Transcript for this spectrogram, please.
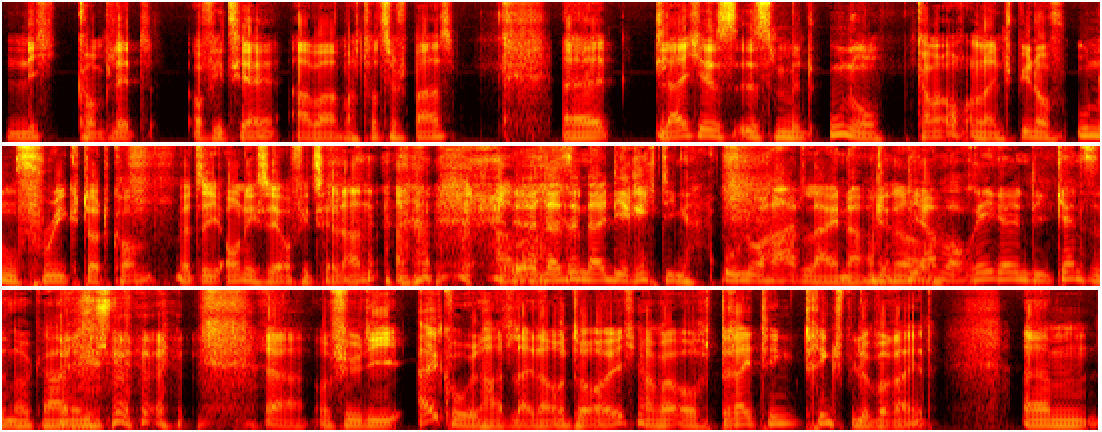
nicht komplett offiziell, aber macht trotzdem Spaß. Äh, Gleiches ist mit Uno. Kann man auch online spielen auf unofreak.com. Hört sich auch nicht sehr offiziell an. aber ja, das sind halt die richtigen UNO-Hardliner. Genau. Die haben auch Regeln, die kennst du noch gar nicht. ja, und für die Alkohol-Hardliner unter euch haben wir auch drei Trink Trinkspiele bereit. Ähm,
